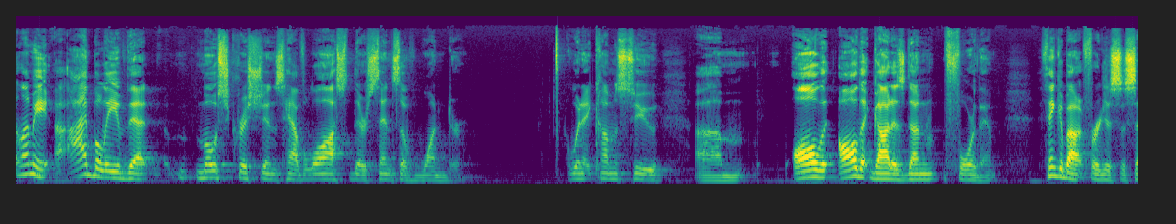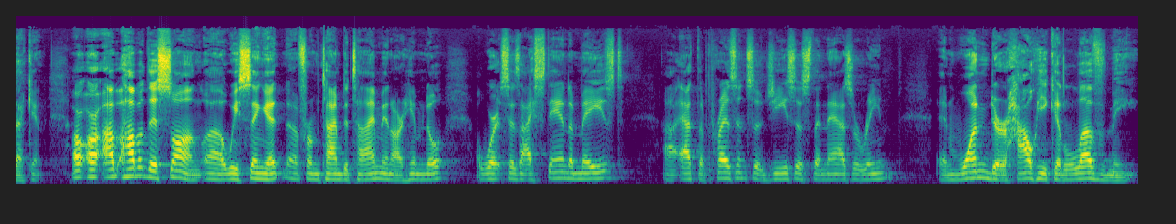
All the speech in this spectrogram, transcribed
let me, I believe that most Christians have lost their sense of wonder when it comes to um, all, all that God has done for them. Think about it for just a second. Or, or how about this song? Uh, we sing it uh, from time to time in our hymnal where it says, I stand amazed uh, at the presence of Jesus the Nazarene and wonder how he could love me,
